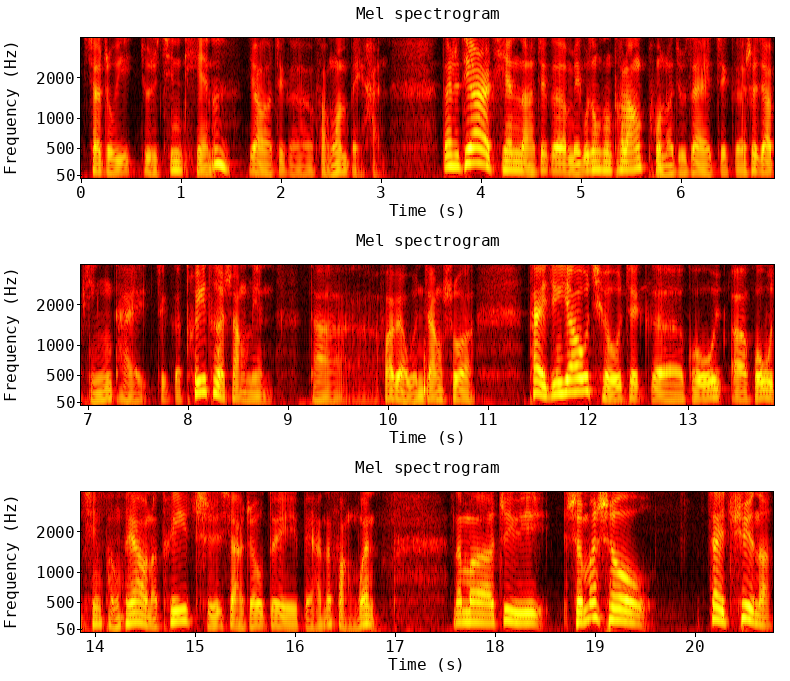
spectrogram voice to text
下周一，就是今天，要这个访问北韩。但是第二天呢，这个美国总统特朗普呢，就在这个社交平台这个推特上面，他发表文章说。他已经要求这个国务呃国务卿蓬佩奥呢推迟下周对北韩的访问。那么至于什么时候再去呢？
